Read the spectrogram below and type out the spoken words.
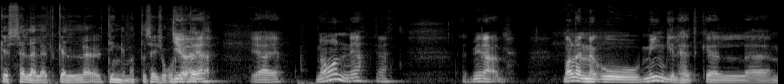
kes sellel hetkel tingimata seisukohta ja, jah, ja, jah, no on jah, jah, et mina, ma olen nagu mingil hetkel äh,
